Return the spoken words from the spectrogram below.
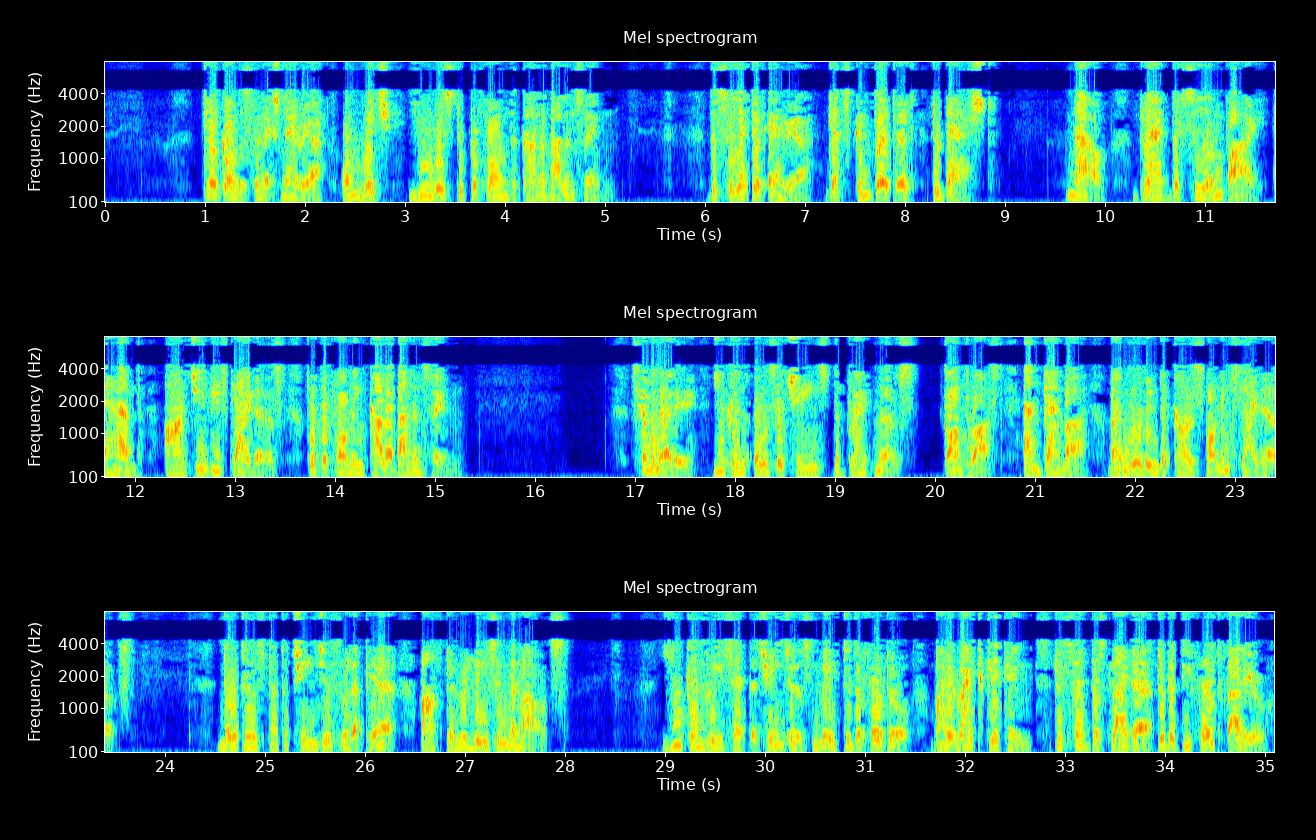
Click on the selection area on which you wish to perform the color balancing. The selected area gets converted to dashed. Now, drag the CMY and RGB sliders for performing color balancing. Similarly, you can also change the brightness, contrast and gamma by moving the corresponding sliders. Notice that the changes will appear after releasing the mouse. You can reset the changes made to the photo by right-clicking to set the slider to the default value.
